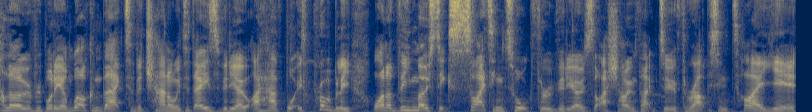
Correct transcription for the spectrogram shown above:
Hello everybody and welcome back to the channel. In today's video I have what is probably one of the most exciting talk through videos that I shall in fact do throughout this entire year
